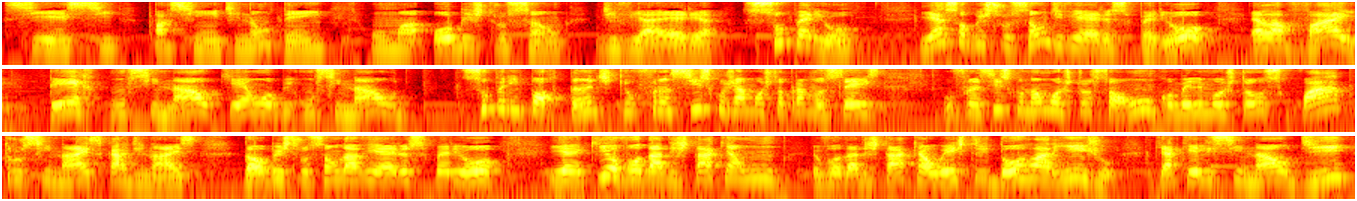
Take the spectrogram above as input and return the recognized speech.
se esse paciente não tem uma obstrução de via aérea superior. E essa obstrução de via aérea superior, ela vai ter um sinal que é um, um sinal super importante que o Francisco já mostrou para vocês o Francisco não mostrou só um, como ele mostrou os quatro sinais cardinais da obstrução da via aérea superior. E aqui eu vou dar destaque a um, eu vou dar destaque ao estridor laríngeo, que é aquele sinal de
